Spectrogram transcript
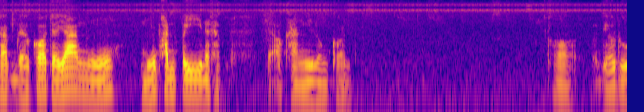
ครับเดี๋ยวก็จะย่างหมูหมูพันปีนะครับจะเอาคางนี้ลงก่อน ก็เดี๋ยวดู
